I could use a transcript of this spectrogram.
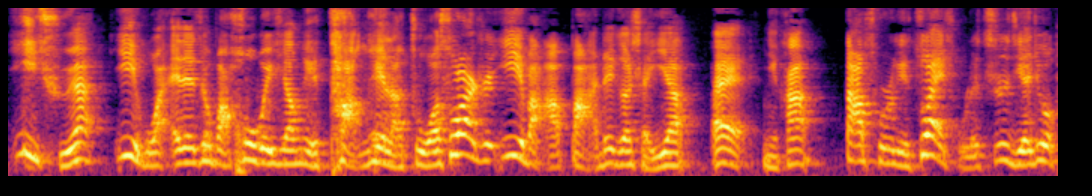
一瘸一拐的就把后备箱给摊开了，左算是一把把这个谁呀？哎，你看。大春给拽出来，直接就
